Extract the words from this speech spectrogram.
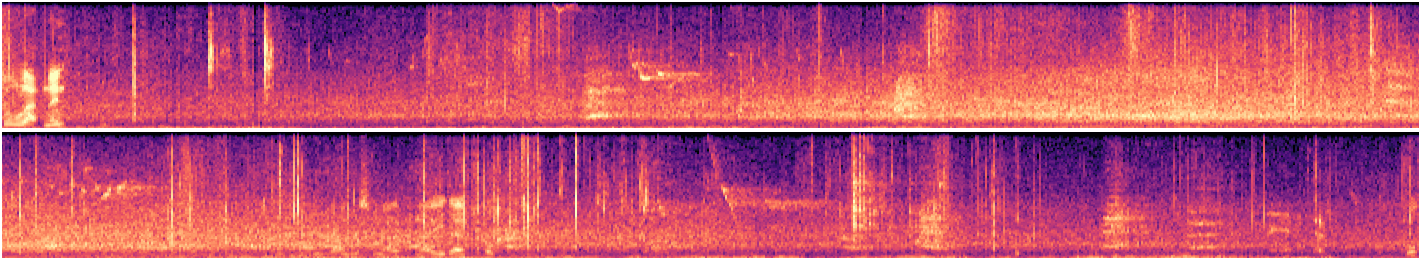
it's all happening. Hang on, this one. No, no, you don't. Oh. Oop.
